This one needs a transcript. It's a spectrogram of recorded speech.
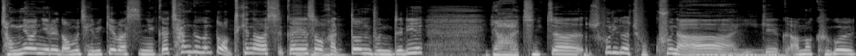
정년이를 너무 재밌게 봤으니까 창극은 또 어떻게 나왔을까 해서 음. 갔던 분들이 야 진짜 소리가 좋구나 음. 이게 아마 그걸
